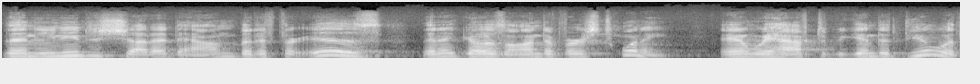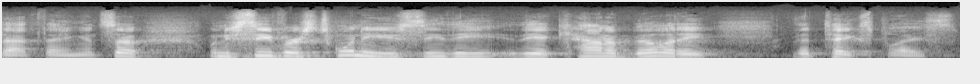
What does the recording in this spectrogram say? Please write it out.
then you need to shut it down. But if there is, then it goes on to verse 20. And we have to begin to deal with that thing. And so when you see verse 20, you see the, the accountability that takes place.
